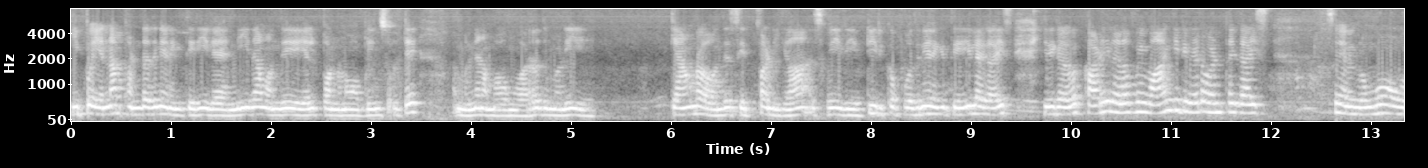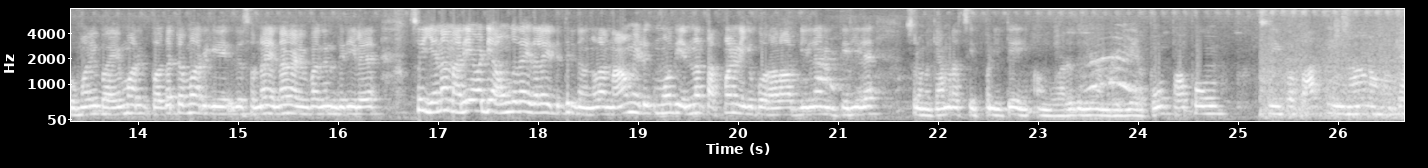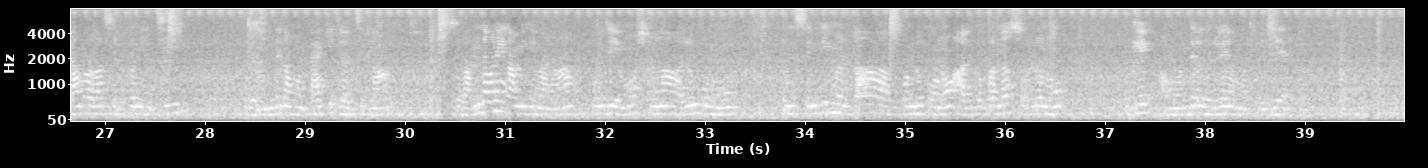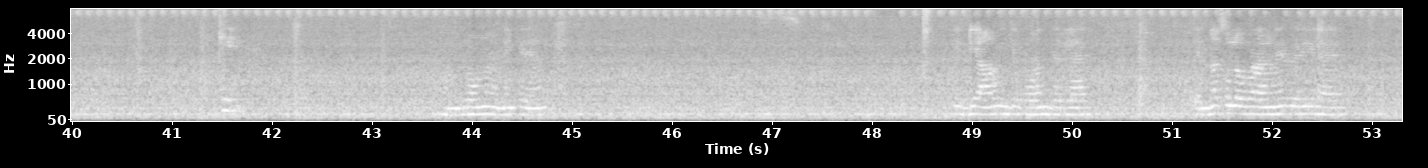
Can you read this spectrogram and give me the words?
இப்போ என்ன பண்ணுறதுன்னு எனக்கு தெரியல. நீ தான் வந்து ஹெல்ப் பண்ணணும் அப்படின்னு சொல்லிட்டு முன்ன நம்ம அவங்க வர்றது முன்னாடி கேமரா வந்து செட் பண்ணிக்கலாம் ஸோ இது எப்படி இருக்க போகுதுன்னு எனக்கு தெரியல காய்ஸ் இதுக்காக கடையிலலாம் போய் வாங்கிட்டு வேற வந்துட்டேன் காய்ஸ் ஸோ எனக்கு ரொம்ப ஒரு மாதிரி பயமாக இருக்குது பதட்டமாக இருக்குது இதை சொன்னால் என்ன நினைப்பாங்கன்னு தெரியல. ஸோ ஏன்னா நிறைய வாட்டி அவங்க தான் இதெல்லாம் எடுத்திருக்காங்களா? நாம எடுக்கும்போது என்ன தப்பாக நினைக்க போகிறாளா அப்படின்லாம் எனக்கு தெரியல. ஸோ நம்ம கேமரா செட் பண்ணிவிட்டு அவங்க வரதுலேயே நம்ம ரெடியாக இருப்போம். பார்ப்போம். ஸோ இப்போ பார்த்தீங்கன்னா நம்ம கேமராலாம் செட் பண்ணி வச்சு இதை வந்து நம்ம பேக்கெட்டில் வச்சுக்கலாம். ஸோ வந்தவனே காமிக்க வேணாம். கொஞ்சம் எமோஷனலாக அழுகணும். கொஞ்சம் சென்டிமெண்ட்டாக கொண்டு போகணும். அதுக்கப்புறம் தான் சொல்லணும். ஓகே அவங்க வந்துருக்கிறதுலே நம்ம ரெடியாக இருக்கோம். ஓகே வந்துடும் நினைக்கிறேன். எப்படி ஆரம்பிக்க போகிறேன்னு தெரியல. என்ன சொல்ல போகிறாங்கன்னே தெரியல.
